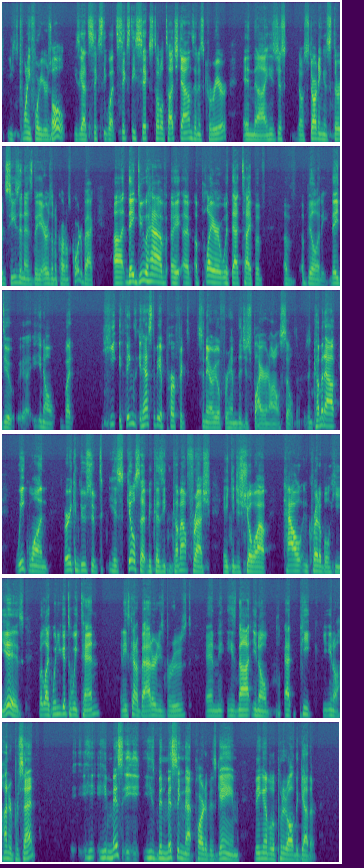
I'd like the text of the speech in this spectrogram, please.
he's 24 years old. He's got 60 what 66 total touchdowns in his career, and uh, he's just you know starting his third season as the Arizona Cardinals quarterback. Uh, they do have a, a, a, player with that type of of ability. They do, uh, you know, but he things it has to be a perfect scenario for him to just fire on all cylinders. And coming out week one, very conducive to his skill set because he can come out fresh and he can just show out how incredible he is. But like when you get to week 10 and he's kind of battered, and he's bruised, and he's not, you know, at peak, you know, hundred percent. He he miss he's been missing that part of his game, being able to put it all together.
